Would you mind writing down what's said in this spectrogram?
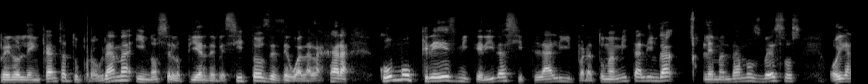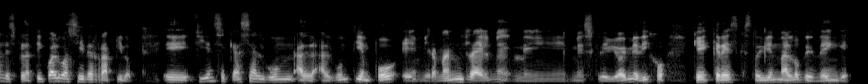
pero le encanta tu programa y no se lo pierde. Besitos desde Guadalajara. ¿Cómo crees, mi querida Citlali? Para tu mamita linda, le mandamos besos. Oigan, les platico algo así de rápido. Eh, fíjense que hace algún, al, algún tiempo eh, mi hermano Israel me, me, me escribió y me dijo, ¿qué crees que estoy bien malo de dengue?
